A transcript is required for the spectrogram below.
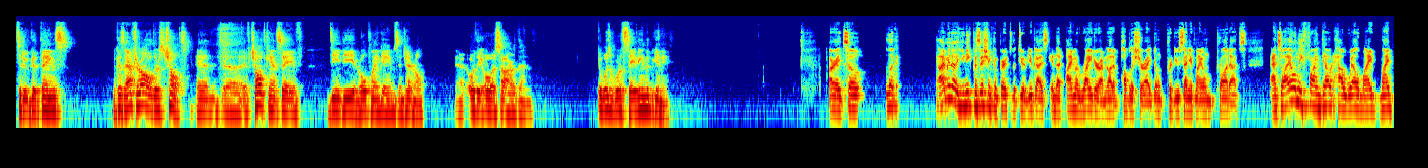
to do good things because after all, there's Cha'alt, and uh, if Cha'alt can't save D and D and role playing games in general, uh, or the OSR, then it wasn't worth saving in the beginning. All right. So, look, I'm in a unique position compared to the two of you guys in that I'm a writer. I'm not a publisher. I don't produce any of my own products. And so I only find out how well my, my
